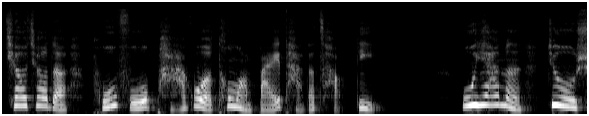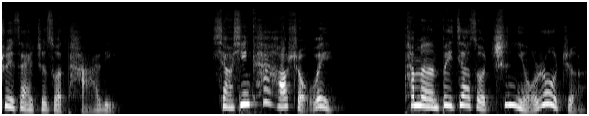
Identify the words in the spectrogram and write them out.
悄悄地匍匐爬过通往白塔的草地。乌鸦们就睡在这座塔里，小心看好守卫。他们被叫做吃牛肉者。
